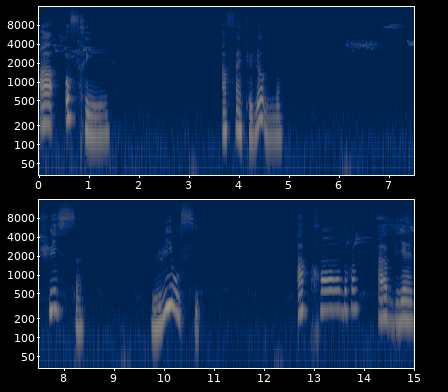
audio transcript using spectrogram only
à offrir afin que l'homme puisse lui aussi apprendre à bien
